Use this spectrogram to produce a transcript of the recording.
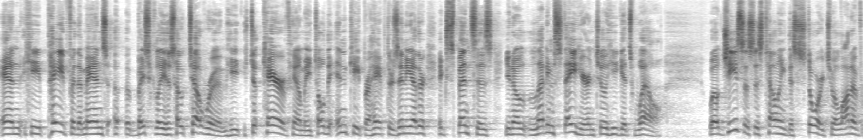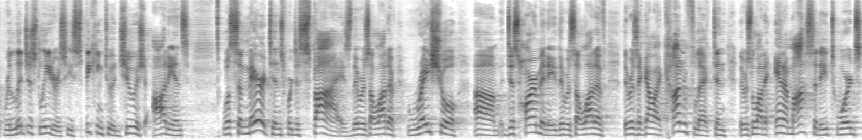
and he paid for the man's uh, uh, basically his hotel room. He, he took care of him. He told the innkeeper, hey, if there's any other expenses, you know, let him stay here until he gets well. Well, Jesus is telling this story to a lot of religious leaders. He's speaking to a Jewish audience well, Samaritans were despised. There was a lot of racial um, disharmony. There was a lot of there was a lot of conflict, and there was a lot of animosity towards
